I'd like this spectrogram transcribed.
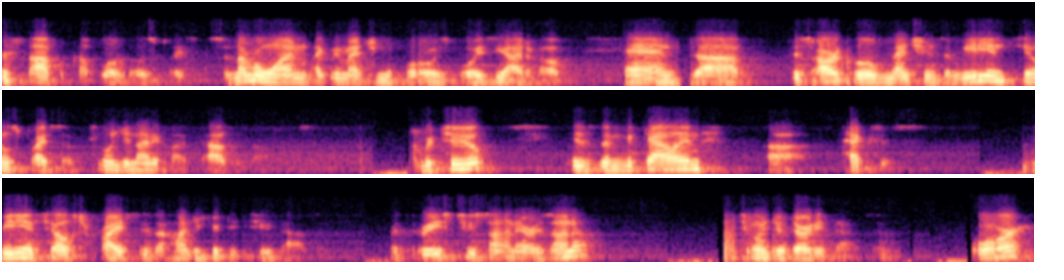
list off a couple of those places. So number one, like we mentioned before, was Boise, Idaho, and uh, this article mentions a median sales price of $295,000. Number two is the McAllen, uh, Texas. Median sales price is 152,000. Number three is Tucson, Arizona, 230,000. Four,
